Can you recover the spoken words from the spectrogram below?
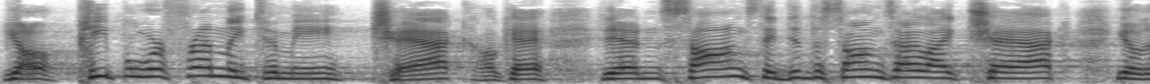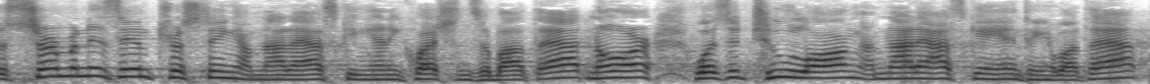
You know, people were friendly to me, check, okay. Then songs, they did the songs I like, check. You know, the sermon is interesting, I'm not asking any questions about that, nor was it too long, I'm not asking anything about that.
